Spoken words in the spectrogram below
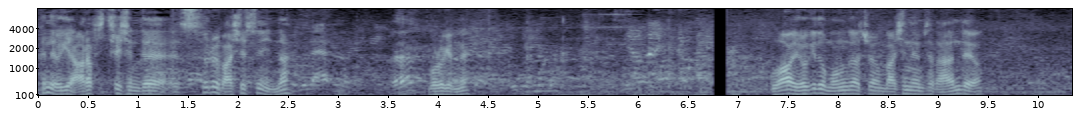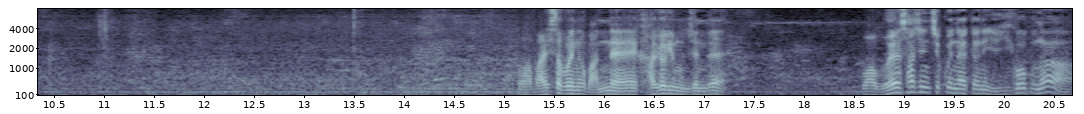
근데 여기 아랍 스트릿인데 술을 마실 수는 있나? 모르겠네. 와, 여기도 뭔가 좀 맛있는 냄새 나는데요. 와 맛있어 보이는 거 맞네. 가격이 문제인데. 와 왜 사진 찍고 있나 했더니 이거구나.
